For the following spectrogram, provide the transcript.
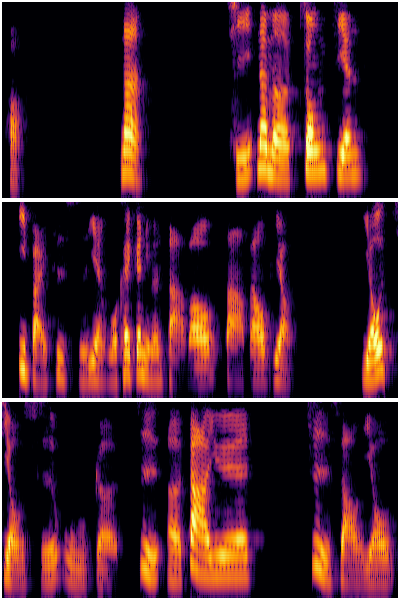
好，那其那么中间。一百次实验，我可以跟你们打包打包票，有九十五个至呃大约至少有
